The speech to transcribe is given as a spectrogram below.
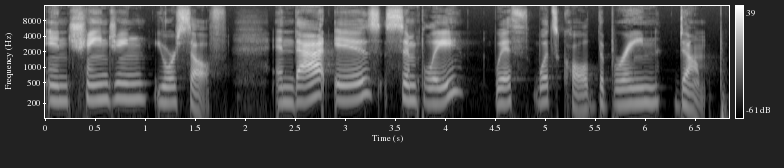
in changing yourself, and that is simply with what's called the brain dump.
